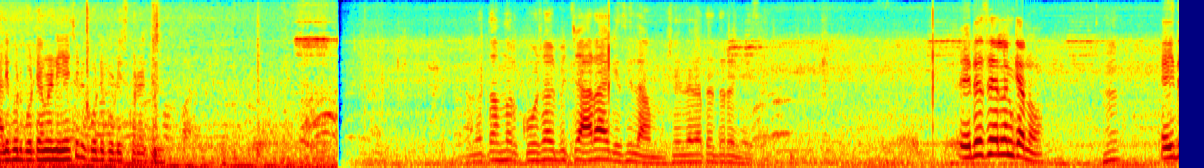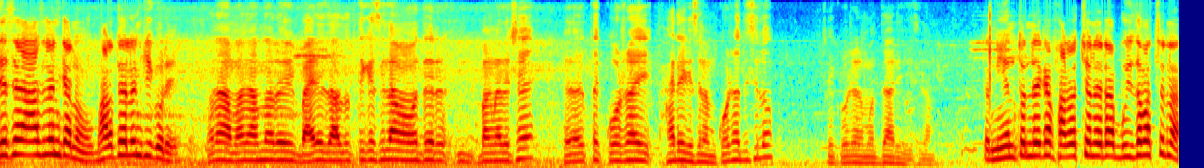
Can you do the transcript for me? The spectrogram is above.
আলিপুর কোর্টে আমরা নিয়ে এসেছি কোর্টে প্রডিউস করার জন্য। আমরা তো আপনার কোষার বিচে আড়া গেছিলাম সেই জায়গাতে ধরে নিয়েছে। এই দেশে এলেন কেন? এই দেশে আসলেন কেন? ভারতে এলেন কি করে? না মানে আপনার ওই বাইরে জাল ধরতে গেছিলাম আমাদের বাংলাদেশে জায়গাতে কোষায় হারিয়ে গেছিলাম। কোষা দিছিল সেই কোষার মধ্যে হারিয়ে গেছিলাম। তো নিয়ন্ত্রণ রেখা ফার হচ্ছেন এটা বুঝতে পারছেন না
